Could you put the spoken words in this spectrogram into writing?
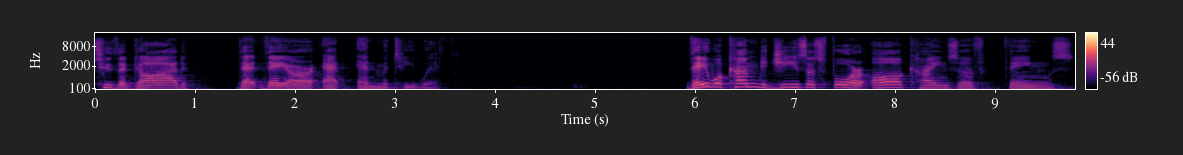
to the God that they are at enmity with. They will come to Jesus for all kinds of things,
